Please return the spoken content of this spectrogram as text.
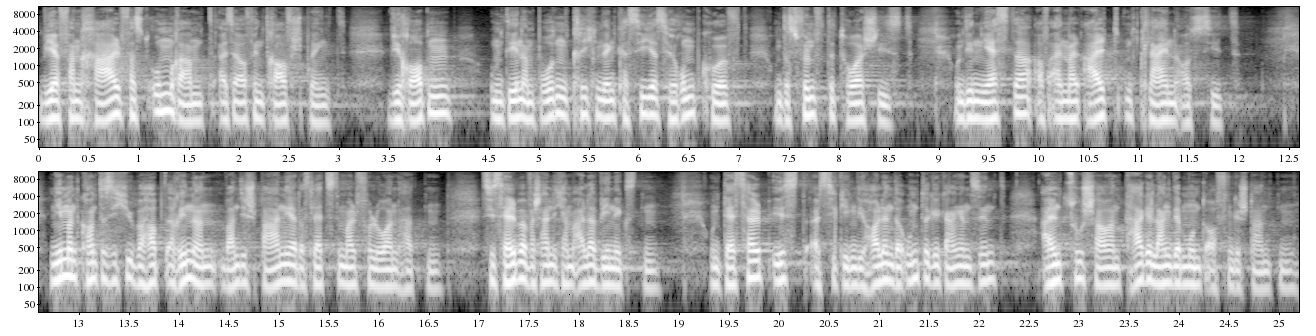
Wie er Van Gaal fast umrammt, als er auf ihn draufspringt. Wie Robben um den am Boden kriechenden Casillas herumkurft und das fünfte Tor schießt. Und Iniesta auf einmal alt und klein aussieht. Niemand konnte sich überhaupt erinnern, wann die Spanier das letzte Mal verloren hatten. Sie selber wahrscheinlich am allerwenigsten. Und deshalb ist, als sie gegen die Holländer untergegangen sind, allen Zuschauern tagelang der Mund offen gestanden.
